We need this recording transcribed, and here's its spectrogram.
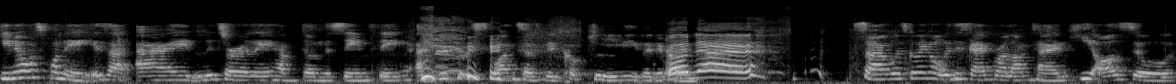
You know what's funny is that I literally have done the same thing and the response has been completely different. Oh no! So I was going out with this guy for a long time. He also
